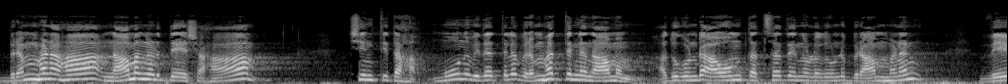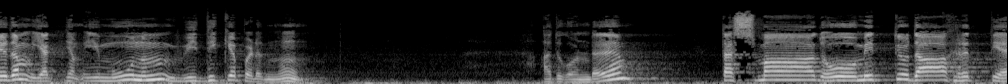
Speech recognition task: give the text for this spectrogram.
ബ്രഹ്മണ നാമനിർദ്ദേശ ചിന്തിത. മൂന്ന് വിധത്തിൽ ബ്രഹ്മത്തിന്റെ നാമം. അതുകൊണ്ട് ആ ഓം തത്സത് എന്നുള്ളത് കൊണ്ട് ബ്രാഹ്മണൻ വേദം യജ്ഞം ഈ മൂന്നും വിധിക്കപ്പെടുന്നു. അതുകൊണ്ട് തസ്മാദോമിത്യുദാഹൃത്യ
